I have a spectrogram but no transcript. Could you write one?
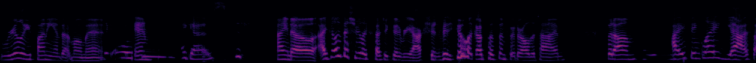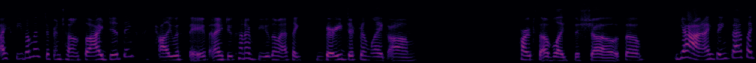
really funny in that moment. Like, oh, And- hmm, I guess. I know. I feel like that should be like such a good reaction video. Like I'd post on Twitter all the time. But um I think like yes, I see them as different tones. So I did think Callie was safe and I do kind of view them as like very different like um parts of like the show. So yeah, I think that's like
